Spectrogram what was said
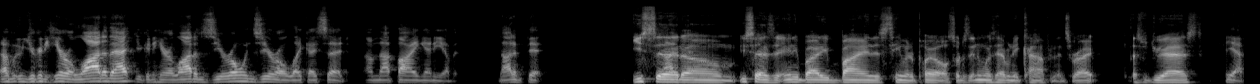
You're going to hear a lot of that. You're going to hear a lot of zero and zero. Like I said, I'm not buying any of it, not a bit. You said, um, you said, is there anybody buying this team in the playoffs, or does anyone have any confidence? Right, that's what you asked. Yeah.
